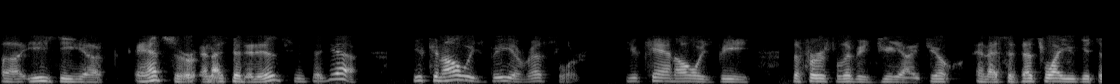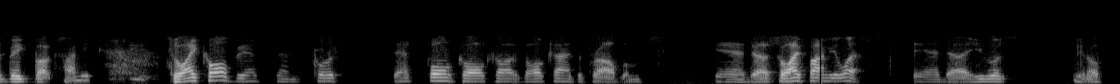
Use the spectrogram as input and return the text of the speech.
uh, easy uh, answer. And I said, it is? He said, yeah. You can always be a wrestler. You can't always be the first living G.I. Joe. And I said, that's why you get the big bucks, honey. So I called Vince, and of course, that phone call caused all kinds of problems. And uh, so I finally left. And uh, he was, you know,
